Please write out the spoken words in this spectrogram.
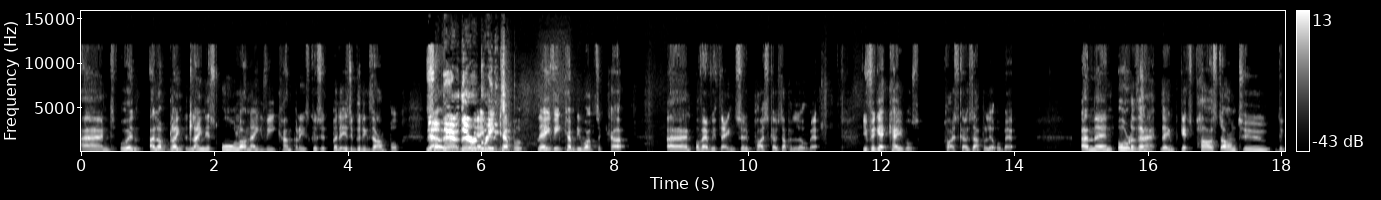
And when I'm not laying this all on AV companies because, it, but it is a good example. Yeah, so they're they're the a great company, The AV company wants a cut and of everything, so the price goes up a little bit. You forget cables, price goes up a little bit, and then all of that then gets passed on to the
